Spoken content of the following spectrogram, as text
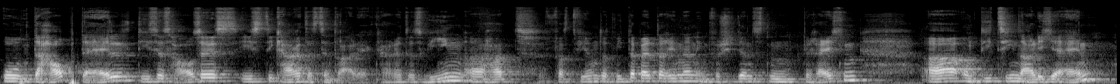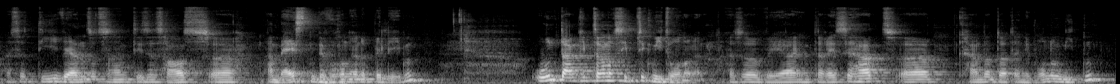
Und der Hauptteil dieses Hauses ist die Caritas-Zentrale. Caritas Wien äh, hat fast 400 Mitarbeiterinnen in verschiedensten Bereichen äh, und die ziehen alle hier ein. Also die werden sozusagen dieses Haus äh, am meisten bewohnen und beleben. Und dann gibt es auch noch 70 Mietwohnungen. Also wer Interesse hat, äh, kann dann dort eine Wohnung mieten.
